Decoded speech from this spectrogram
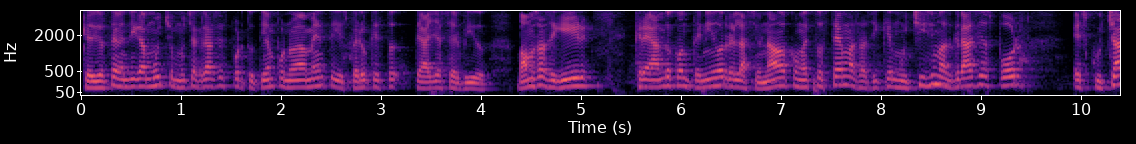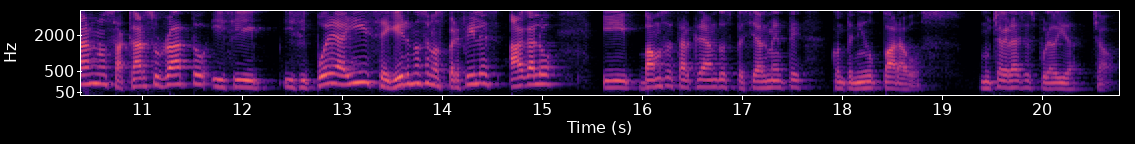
Que Dios te bendiga mucho. Muchas gracias por tu tiempo nuevamente y espero que esto te haya servido. Vamos a seguir creando contenido relacionado con estos temas, así que muchísimas gracias por escucharnos, sacar su rato y si, y si puede ahí seguirnos en los perfiles, hágalo y vamos a estar creando especialmente contenido para vos. Muchas gracias, pura vida. Chao.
